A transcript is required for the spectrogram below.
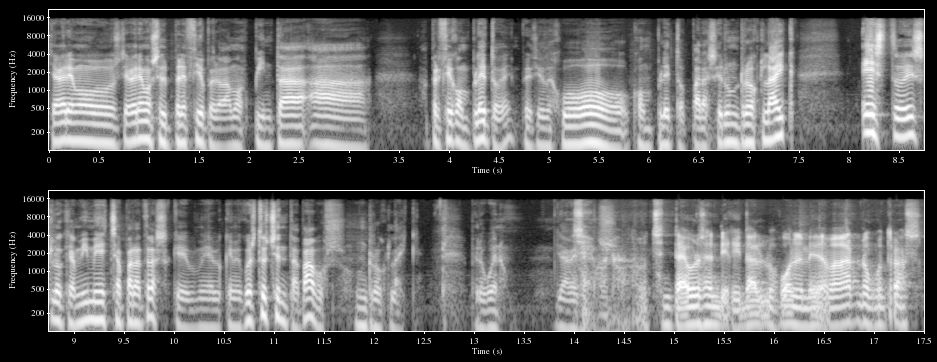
Ya veremos, ya veremos el precio, pero vamos, pinta a, a precio completo, ¿eh? Precio de juego completo. Para ser un roguelike esto es lo que a mí me echa para atrás, que me, que me cuesta 80 pavos un roguelike. Pero bueno, ya veremos. Sí, bueno, 80 euros en digital, luego en el MediaMar lo encuentras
